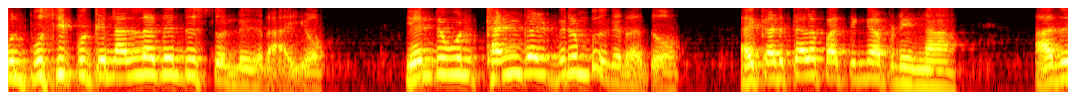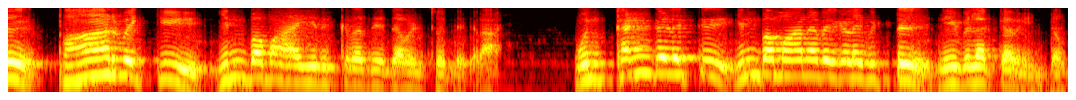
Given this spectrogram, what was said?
உன் புசிப்புக்கு நல்லது என்று சொல்லுகிறாயோ என்று உன் கண்கள் விரும்புகிறதோ அதுக்கு அடுத்தால பார்த்தீங்க அப்படின்னா அது பார்வைக்கு இன்பமாயிருக்கிறது என்று அவள் சொல்லுகிறாள். உன் கண்களுக்கு இன்பமானவைகளை விட்டு நீ விலக்க வேண்டும்.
